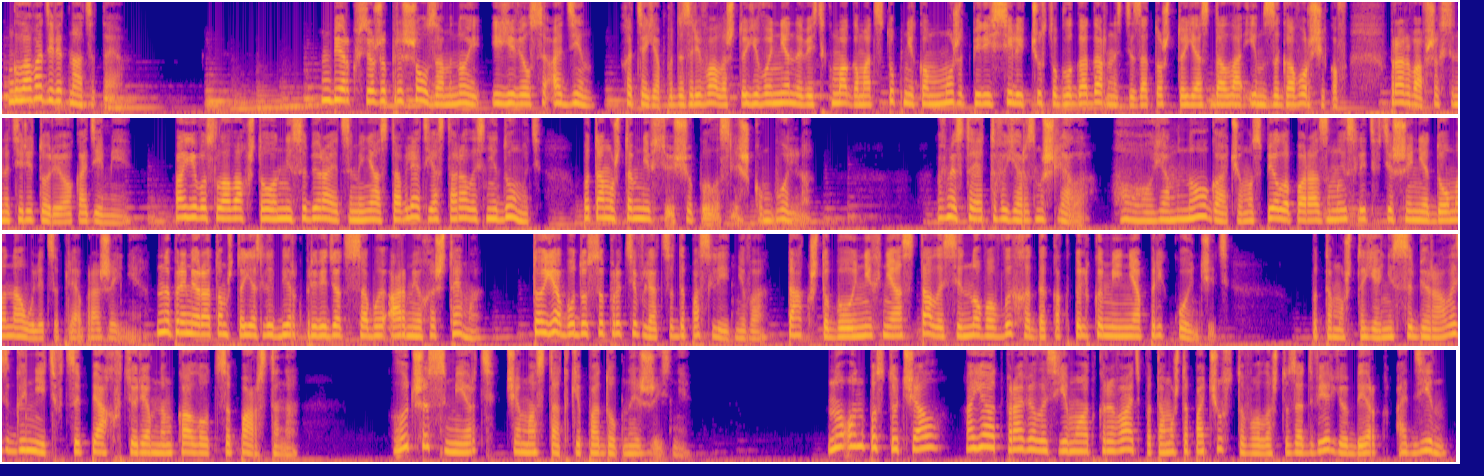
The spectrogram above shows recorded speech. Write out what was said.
Глава 19 Берг все же пришел за мной и явился один, хотя я подозревала, что его ненависть к магам-отступникам может пересилить чувство благодарности за то, что я сдала им заговорщиков, прорвавшихся на территорию Академии. О его словах, что он не собирается меня оставлять, я старалась не думать, потому что мне все еще было слишком больно. Вместо этого я размышляла. О, я много о чем успела поразмыслить в тишине дома на улице Преображения. Например, о том, что если Берг приведет с собой армию Хэштема, то я буду сопротивляться до последнего, так, чтобы у них не осталось иного выхода, как только меня прикончить, потому что я не собиралась гнить в цепях в тюремном колодце Парстона. Лучше смерть, чем остатки подобной жизни. Но он постучал, а я отправилась ему открывать, потому что почувствовала, что за дверью Берг один.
